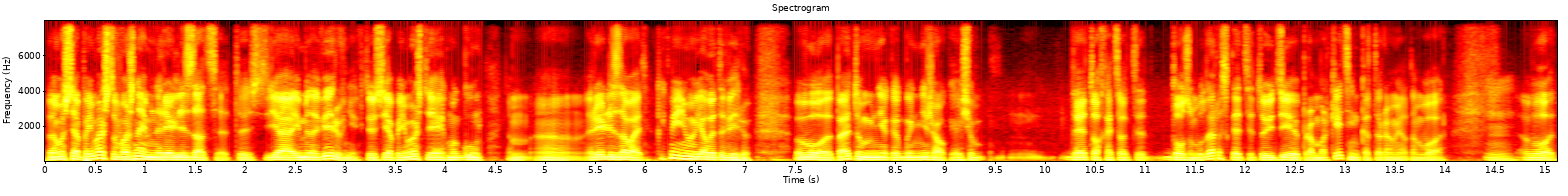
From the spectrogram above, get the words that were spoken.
потому что я понимаю, что важна именно реализация. То есть я именно верю в них, то есть я понимаю, что я их могу там, э, реализовать. Как минимум я в это верю. Вот, поэтому мне как бы не жалко. Я еще до этого хотел, должен был да, рассказать эту идею про маркетинг, которая у меня там была. М. Вот.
